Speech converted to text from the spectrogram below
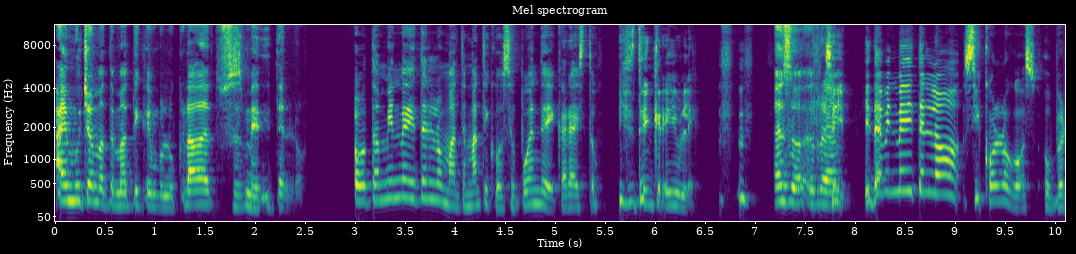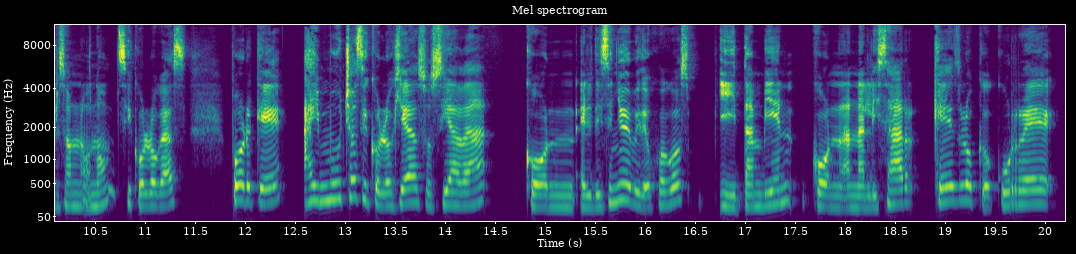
hay mucha matemática involucrada, entonces medítenlo. O también mediten lo matemático, se pueden dedicar a esto y está increíble. Eso es real. Sí. Y también medítenlo psicólogos o personas, ¿no? Psicólogas, porque hay mucha psicología asociada con el diseño de videojuegos y también con analizar qué es lo que ocurre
